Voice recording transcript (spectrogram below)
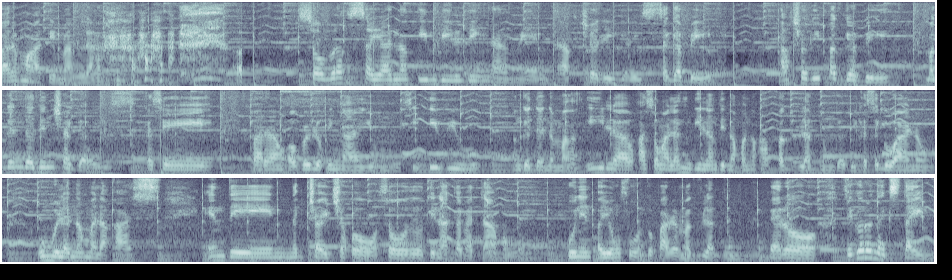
Parang mga timang lang. sobrang saya ng team building namin actually guys. Sa gabi actually pag gabi maganda din siya guys. Kasi parang overlooking nga yung city view. Ang ganda ng mga ilaw. Kaso nga lang hindi lang din ako nakapag vlog nung gabi kasi gawa nung umulan ng malakas. And then nag-charge ako. So tinatamad na akong kunin pa yung phone ko para mag-vlog pero siguro next time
